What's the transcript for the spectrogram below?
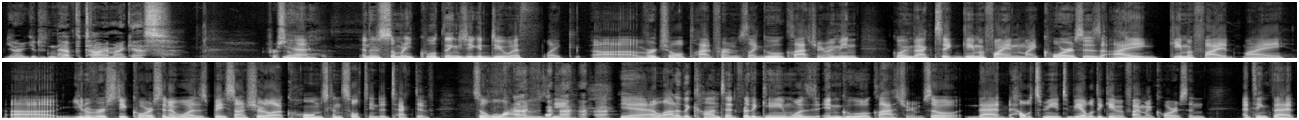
you know you didn't have the time, I guess. For some yeah, people. and there's so many cool things you can do with like uh, virtual platforms like Google Classroom. I mean, going back to gamifying my course, is I gamified my uh, university course, and it was based on Sherlock Holmes Consulting Detective. So a lot of the yeah, a lot of the content for the game was in Google Classroom. So that helped me to be able to gamify my course and I think that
